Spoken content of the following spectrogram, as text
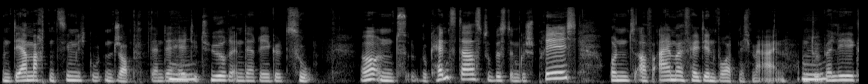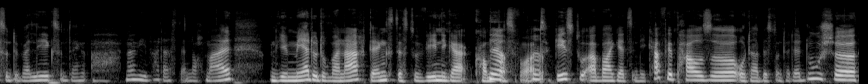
und der macht einen ziemlich guten Job, denn der mhm. hält die Türe in der Regel zu. Ja, und du kennst das, du bist im Gespräch und auf einmal fällt dir ein Wort nicht mehr ein. Und mhm. du überlegst und überlegst und denkst, oh, na, wie war das denn nochmal? Und je mehr du drüber nachdenkst, desto weniger kommt ja, das Wort. Ja. Gehst du aber jetzt in die Kaffeepause oder bist unter der Dusche,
